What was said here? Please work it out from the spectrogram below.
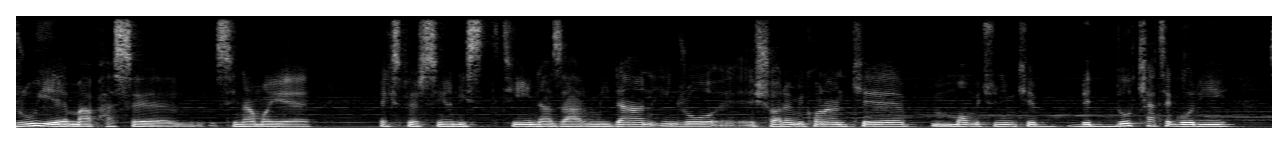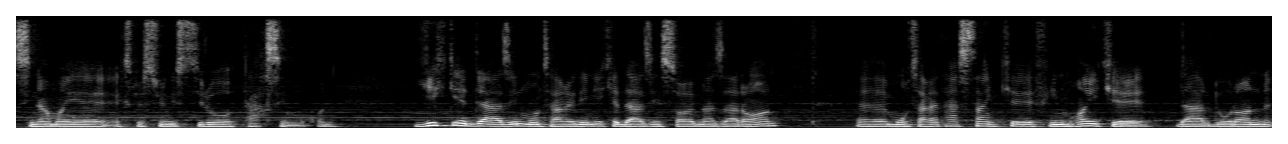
روی مبحث سینمای اکسپرسیونیستی نظر میدن این رو اشاره می‌کنن که ما می‌تونیم که به دو کتگوری سینمای اکسپرسیونیستی رو تقسیم بکنیم. یک عده از این منتقدین یک عده از این صاحب نظران معتقد هستند که فیلم هایی که در دوران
